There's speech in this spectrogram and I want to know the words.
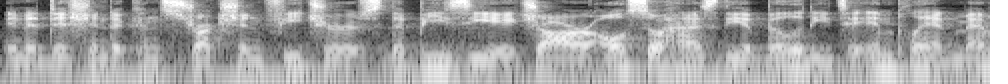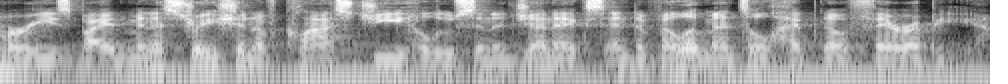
In addition to construction features, the BZHR also has the ability to implant memories by administration of Class G hallucinogenics and developmental hypnotherapy.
